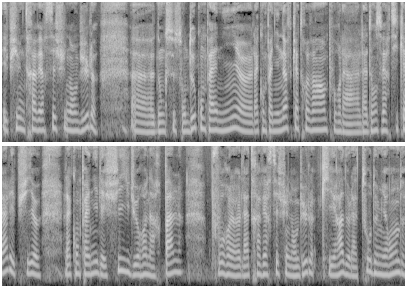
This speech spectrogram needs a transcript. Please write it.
et puis une traversée funambule. Euh, donc ce sont deux compagnies, euh, la compagnie 981 pour la, la danse verticale, et puis euh, la compagnie Les Filles du Renard Pâle pour euh, la traversée funambule qui ira de la tour de Mironde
